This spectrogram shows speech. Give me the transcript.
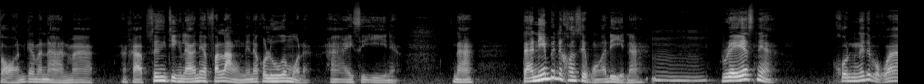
สอนกันมานานมากนะครับ ซึ่งจริงแล้วเนี่ยฝรั่งเนี่ยนะเขารู้กันหมดอะ R I C E เนี่ย นะ แต่อันนี้เป็น concept ของอดีตนะอืม RICE เนี่ย คนก็จะบอกว่า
